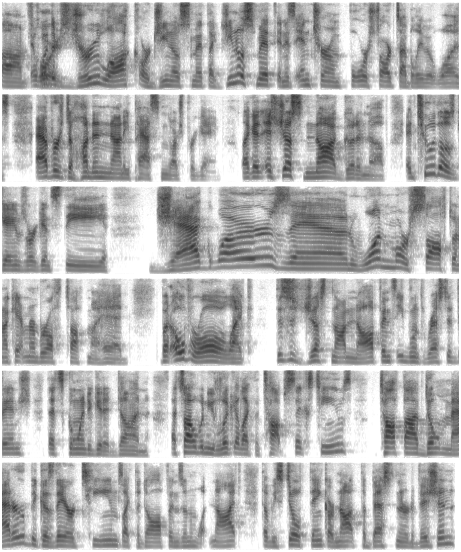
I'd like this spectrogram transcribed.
Um, and whether it's Drew Lock or Geno Smith, like Geno Smith in his interim four starts, I believe it was, averaged 190 passing yards per game. Like it- it's just not good enough. And two of those games were against the Jaguars and one more soft one. I can't remember off the top of my head. But overall, like this is just not an offense, even with rest advantage, that's going to get it done. That's why when you look at like the top six teams, top five don't matter because they are teams like the Dolphins and whatnot that we still think are not the best in their division.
